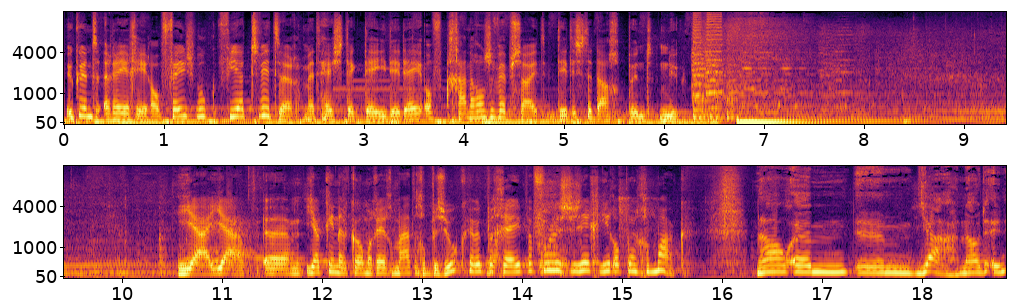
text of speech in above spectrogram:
U kunt reageren op Facebook, via Twitter met hashtag DIDD... of ga naar onze website ditistedag.nu. Ja, ja. Um, jouw kinderen komen regelmatig op bezoek, heb ik begrepen. Voelen ze zich hier op hun gemak? Nou, um, um, ja. Nou, de,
